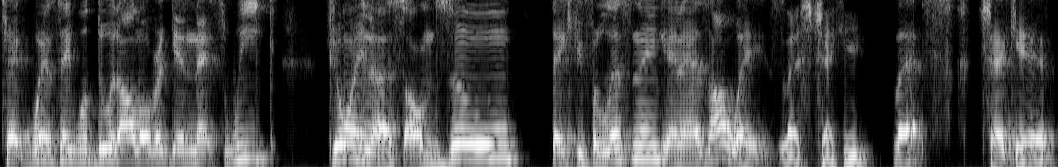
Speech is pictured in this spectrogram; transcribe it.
Check Wednesday. We'll do it all over again next week. Join us on Zoom. Thank you for listening. And as always, let's check in. Let's check in.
